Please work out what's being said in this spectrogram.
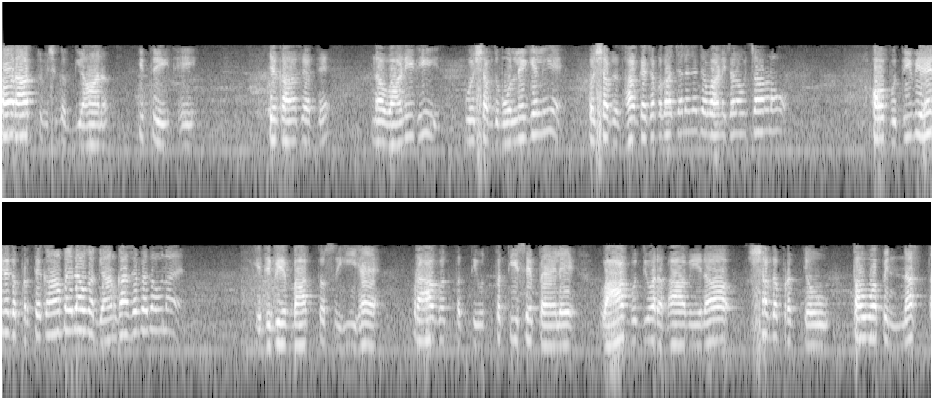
और आत्म विषय ज्ञान इतने ही थे। ये कहा आते न वाणी थी, वो शब्द बोलने के लिए वो शब्द था कैसे पता चलेगा जब वाणी से उच्चारण हो? और बुद्धि भी है, नहीं तो प्रत्यय कहाँ पैदा होगा? ज्ञान कहाँ से पैदा होना है? यदि भी बात तो सही है प्राग उत्पत्ति उत्पत्ति से पहले वाह बुद्धि और अभाव शब्द प्रत्यो तो अपनी नस्त।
